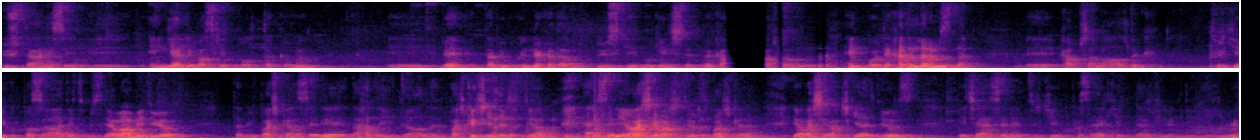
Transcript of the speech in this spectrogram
3 tanesi e, engelli basketbol takımı, ee, ve tabii bugün ne kadar mutluyuz ki bu genişletme kapsamında handbolde kadınlarımızı da e, kapsama aldık. Türkiye Kupası adetimiz devam ediyor. Tabii başkan seneye daha da iddialı. Başka şeyler istiyor ama her sene yavaş yavaş diyoruz başkana. Yavaş yavaş gel diyoruz. Geçen sene Türkiye Kupası erkekler final dediği gibi.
